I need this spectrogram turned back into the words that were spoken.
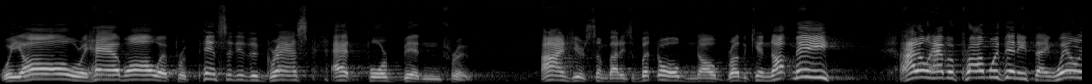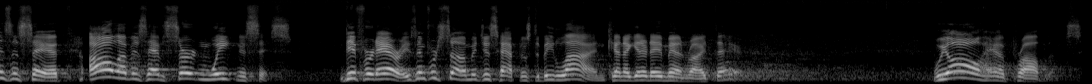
We all, we have all a propensity to grasp at forbidden fruit. I hear somebody say, but oh no, Brother Ken, not me. I don't have a problem with anything. Well, as I said, all of us have certain weaknesses, different areas, and for some it just happens to be lying. Can I get an amen right there? We all have problems.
